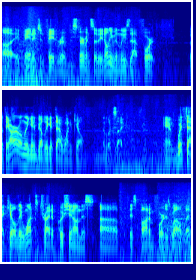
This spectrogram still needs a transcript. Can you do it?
uh, advantage in favor of Disturbance, so they don't even lose that fort. But they are only going to be able to get that one kill, it looks like. And with that kill, they want to try to push in on this uh, this bottom fort as well. But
